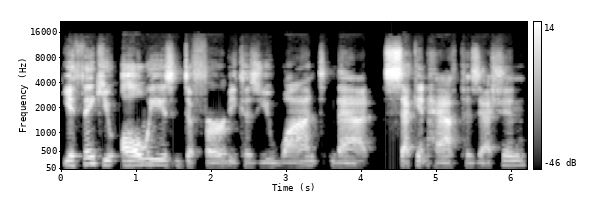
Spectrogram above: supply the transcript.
you think you always defer because you want that second half possession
